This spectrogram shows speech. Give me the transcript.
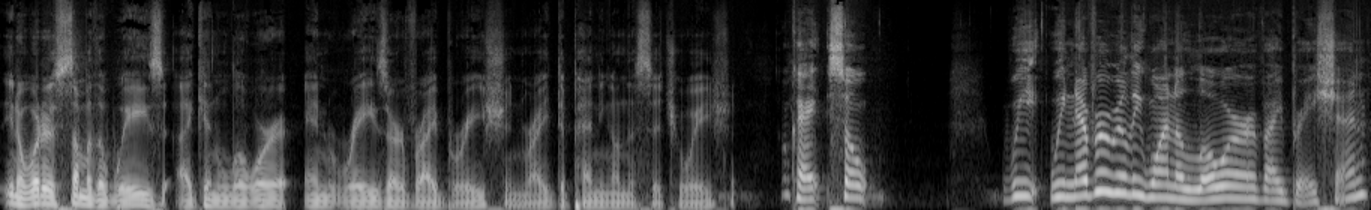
you know, what are some of the ways I can lower and raise our vibration, right? Depending on the situation. Okay, so we we never really want to lower our vibration.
